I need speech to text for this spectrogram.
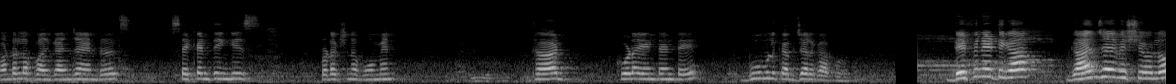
కంట్రోల్ ఆఫ్ గంజాయి and drugs. Second thing is production of women. Third కూడా ఏంటంటే భూములు కబ్జాలు కాకూడదు. డెఫినెట్గా గాంజాయి విషయంలో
